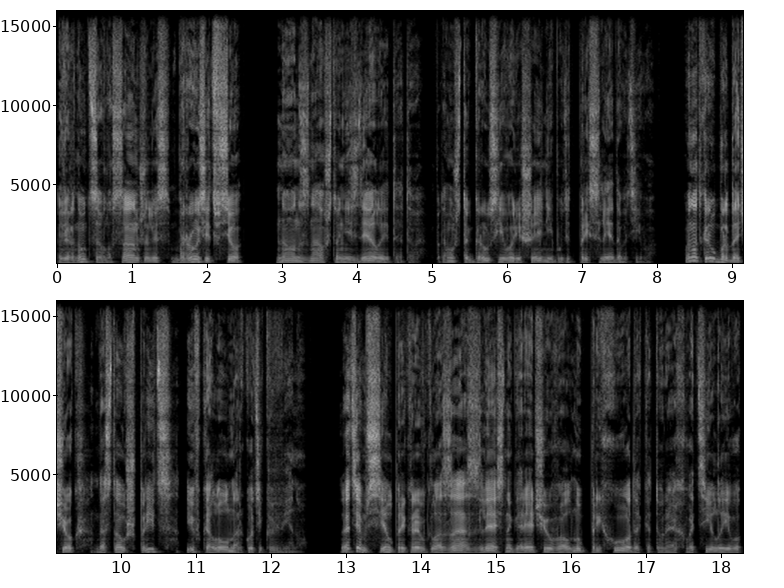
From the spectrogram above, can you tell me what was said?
Вернуться в Лос-Анджелес, бросить все. Но он знал, что не сделает этого, потому что груз его решений будет преследовать его. Он открыл бардачок, достал шприц и вколол наркотик в вену. Затем сел, прикрыв глаза, злясь на горячую волну прихода, которая охватила его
